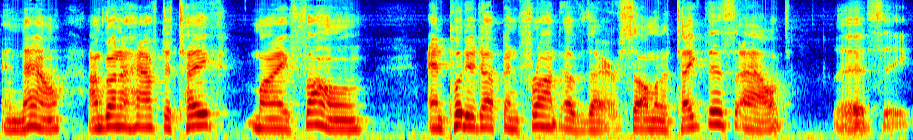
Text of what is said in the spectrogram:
And now I'm going to have to take my phone and put it up in front of there. So I'm going to take this out. Let's see.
